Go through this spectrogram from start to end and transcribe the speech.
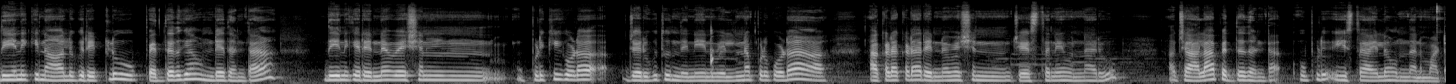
దీనికి నాలుగు రెట్లు పెద్దదిగా ఉండేదంట. దీనికి రెనోవేషన్ ఇప్పటికీ కూడా జరుగుతుంది. నేను వెళ్ళినప్పుడు కూడా అక్కడక్కడ రెనోవేషన్ చేస్తూనే ఉన్నారు. అది చాలా పెద్దదంట. ఇప్పుడు ఈ స్థాయిలో ఉందన్నమాట.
